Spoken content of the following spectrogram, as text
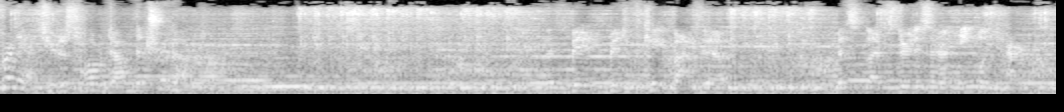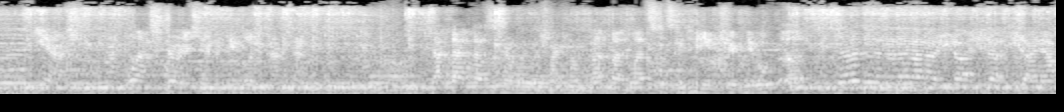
brilliant! You just hold down the trigger. Of kickback. Let's let's do this in an English accent. Yes, let's do this in an English accent. That that that's of English accent. But, but let's just continue to shoot people. Uh, no no no no no no no! You die you die you die now.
